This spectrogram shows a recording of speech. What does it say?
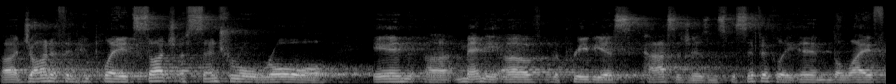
Uh, Jonathan, who played such a central role in uh, many of the previous passages, and specifically in the life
